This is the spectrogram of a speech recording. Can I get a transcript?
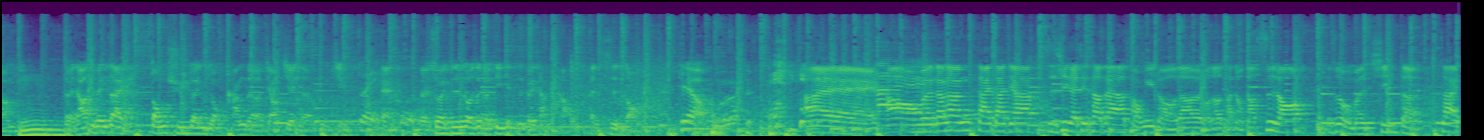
方便。嗯，对，然后这边在东区跟永康的交界的附近。对对对，所以就是说这个地点是非常好，很适中。跳，哎，好，我们刚刚带大家仔细的介绍大家从一楼到二楼到三楼到四楼，就是我们新的在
